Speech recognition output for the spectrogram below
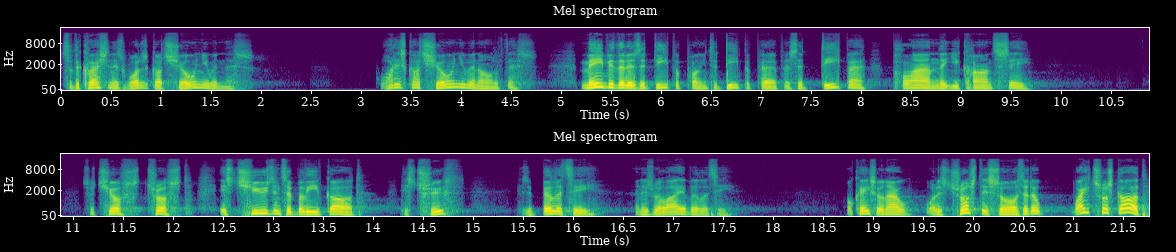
So the question is, what has God shown you in this? What is God showing you in all of this? Maybe there is a deeper point, a deeper purpose, a deeper plan that you can't see. So trust, trust is choosing to believe God, His truth, His ability, and His reliability. Okay, so now what is trust is sorted. Why trust God?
